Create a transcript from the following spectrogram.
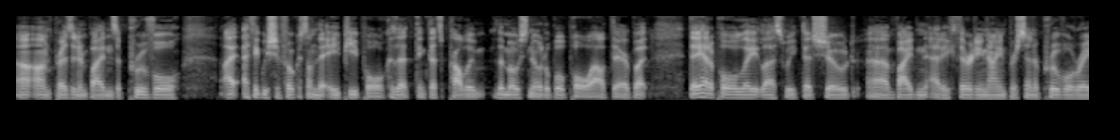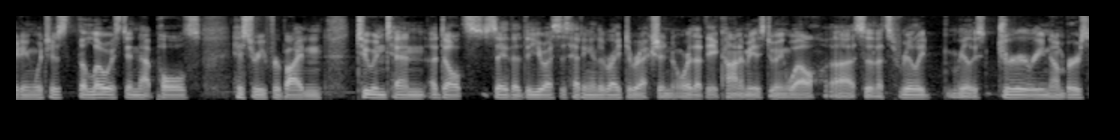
uh, on President Biden's approval. I, I think we should focus on the AP poll because I think that's probably the most notable poll out there. But they had a poll late last week that showed uh, Biden at a 39% approval rating, which is the lowest in that poll's history for Biden. Two in 10 adults say that the U.S. is heading in the right direction or that the economy is doing well. Uh, so that's really, really dreary numbers.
